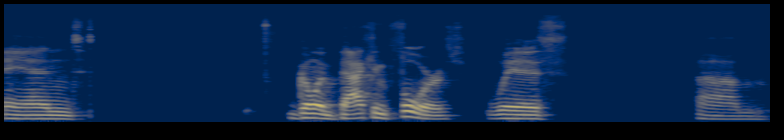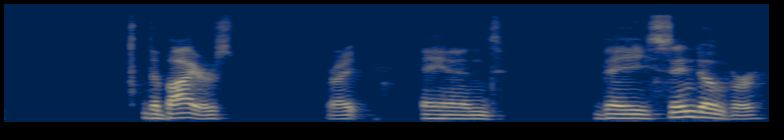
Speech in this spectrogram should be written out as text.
and going back and forth with um, the buyers, right? And they send over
